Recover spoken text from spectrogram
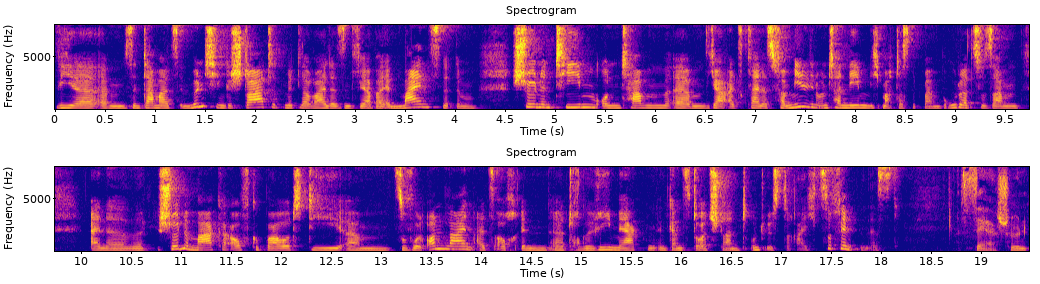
Wir ähm, sind damals in München gestartet. Mittlerweile sind wir aber in Mainz mit einem schönen Team und haben ähm, ja als kleines Familienunternehmen, ich mache das mit meinem Bruder zusammen, eine schöne Marke aufgebaut, die ähm, sowohl online als auch in äh, Drogeriemärkten in ganz Deutschland und Österreich zu finden ist. Sehr schön.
